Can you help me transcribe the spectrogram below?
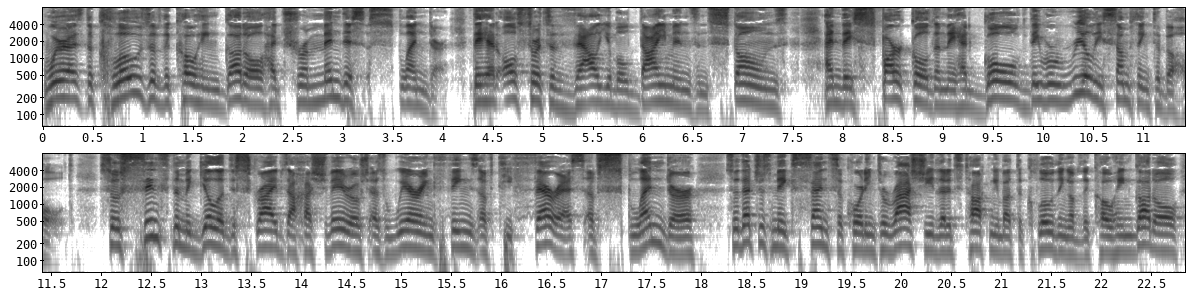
Whereas the clothes of the Kohen Gadol had tremendous splendor. They had all sorts of valuable diamonds and stones, and they sparkled and they had gold. They were really something to behold. So since the Megillah describes Achashverosh as wearing things of tiferes, of splendor, so that just makes sense according to Rashi that it's talking about the clothing of the Kohen Gadol,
